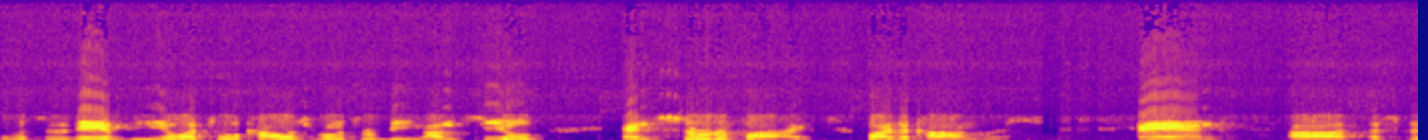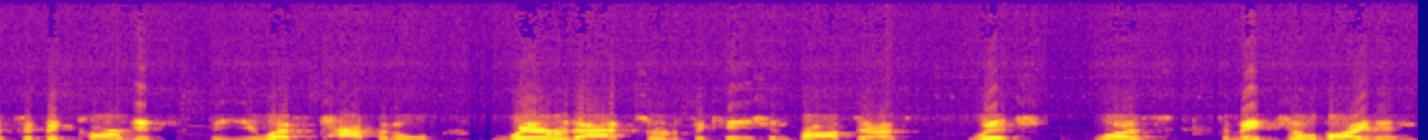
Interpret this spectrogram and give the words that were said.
which is the day of the Electoral College votes were being unsealed and certified by the Congress, and uh, a specific target, the U.S. Capitol, where that certification process, which was to make Joe Biden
